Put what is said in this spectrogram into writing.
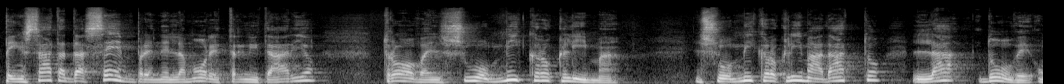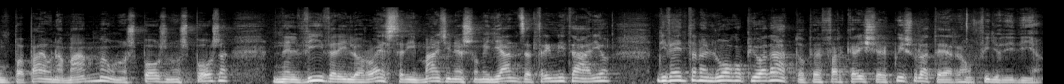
pensata da sempre nell'amore trinitario trova il suo microclima, il suo microclima adatto là dove un papà e una mamma, uno sposo e una sposa, nel vivere il loro essere immagine e somiglianza trinitario, diventano il luogo più adatto per far crescere qui sulla terra un figlio di Dio.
